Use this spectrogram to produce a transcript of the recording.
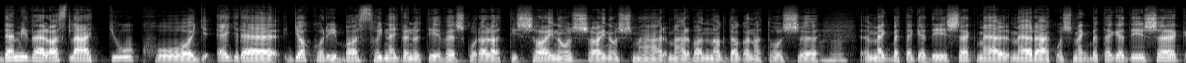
de mivel azt látjuk, hogy egyre gyakoribb az, hogy 45 éves kor alatt is sajnos, sajnos már, már vannak daganatos uh-huh. megbetegedések, mell, mellrákos megbetegedések,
